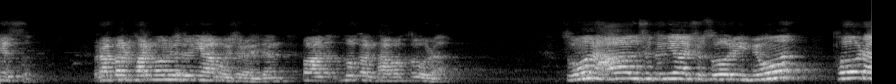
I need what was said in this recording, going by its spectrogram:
حصہٕ ربن فرمو نہٕ دنیا مٔشرٲے زن. پان لُکن تھاوکھ تھوڑا. سون حال چھُ دنیا چھُ سورُے میون، تھوڑا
